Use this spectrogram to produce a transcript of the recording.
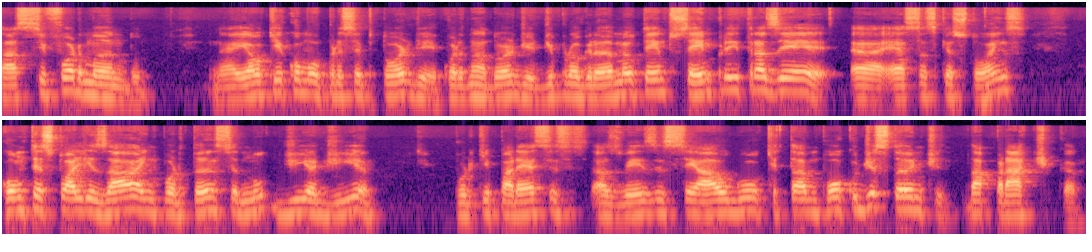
está se formando. Né? E é o que, como preceptor, de coordenador de, de programa, eu tento sempre trazer uh, essas questões, contextualizar a importância no dia a dia, porque parece, às vezes, ser algo que está um pouco distante da prática.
